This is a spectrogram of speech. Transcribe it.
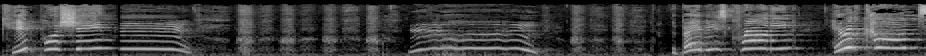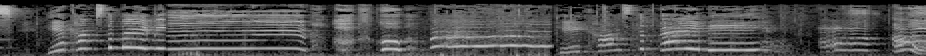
Keep pushing. The baby's crowning. Here it comes. Here comes the baby. Here comes the baby. Oh,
